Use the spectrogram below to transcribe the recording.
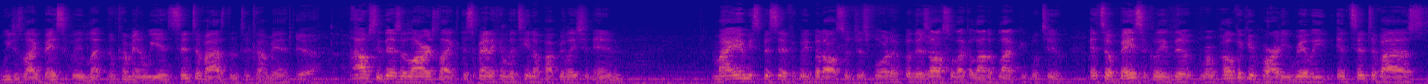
we just like basically let them come in. We incentivized them to come in. yeah. Obviously, there's a large like Hispanic and Latino population in Miami specifically, but also just Florida. But there's Yeah. also like a lot of black people too. And so basically, the Republican Party really incentivized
